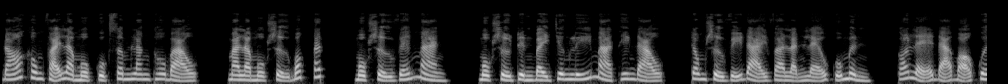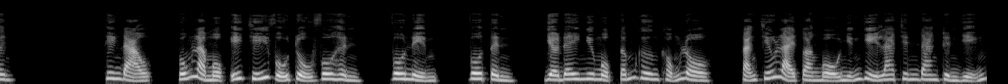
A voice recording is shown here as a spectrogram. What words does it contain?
Đó không phải là một cuộc xâm lăng thô bạo, mà là một sự bóc tách, một sự vén màn, một sự trình bày chân lý mà thiên đạo, trong sự vĩ đại và lạnh lẽo của mình, có lẽ đã bỏ quên. Thiên đạo, vốn là một ý chí vũ trụ vô hình, vô niệm, vô tình, giờ đây như một tấm gương khổng lồ, phản chiếu lại toàn bộ những gì La Chinh đang trình diễn.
